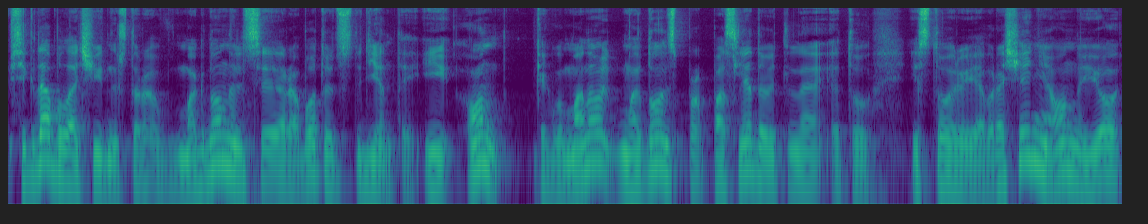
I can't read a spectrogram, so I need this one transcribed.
всегда было очевидно, что в Макдональдсе работают студенты. И он, как бы, Макдональдс последовательно эту историю и обращение, он ее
